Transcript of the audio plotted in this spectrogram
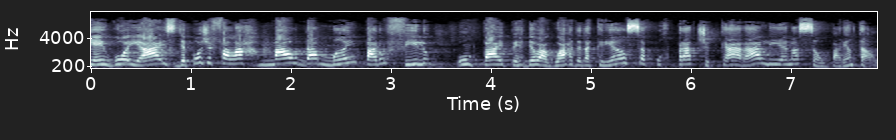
E em Goiás, depois de falar mal da mãe para o filho, um pai perdeu a guarda da criança por praticar alienação parental.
